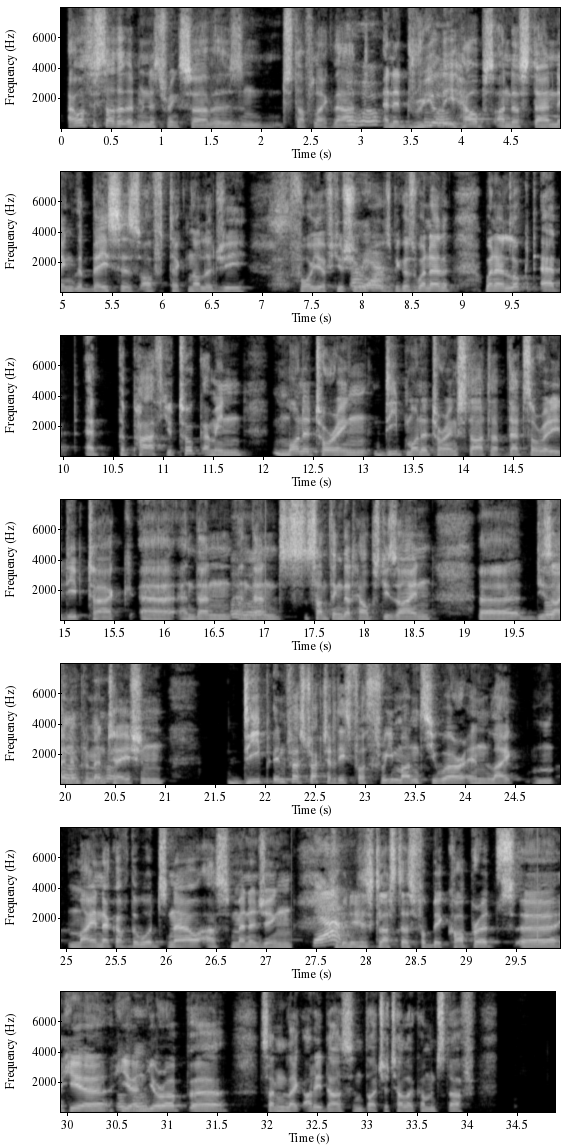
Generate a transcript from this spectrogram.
I also started administering servers and stuff like that. Mm-hmm. And it really mm-hmm. helps understanding the basis of technology for your future oh, roles. Yeah. Because when I when I looked at at the path you took, I mean, monitoring, deep monitoring startup, that's already deep tech. Uh, and then mm-hmm. and then something that helps design uh, design mm-hmm. Mm-hmm. implementation deep infrastructure at least for three months you were in like my neck of the woods now us managing yeah. kubernetes clusters for big corporates uh, here here mm-hmm. in europe uh, something like adidas and deutsche telekom and stuff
